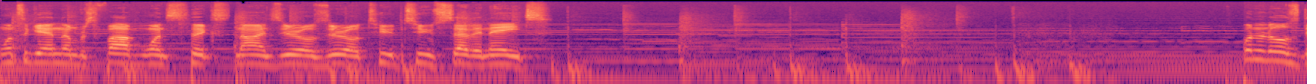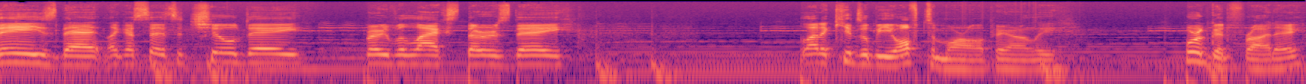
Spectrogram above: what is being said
Once again, numbers 516 900 2278. One of those days that, like I said, it's a chill day, very relaxed Thursday. A lot of kids will be off tomorrow, apparently, for Good Friday.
